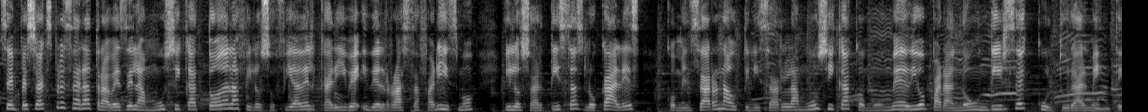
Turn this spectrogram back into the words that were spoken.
se empezó a expresar a través de la música toda la filosofía del Caribe y del rastafarismo y los artistas locales comenzaron a utilizar la música como un medio para no hundirse culturalmente.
